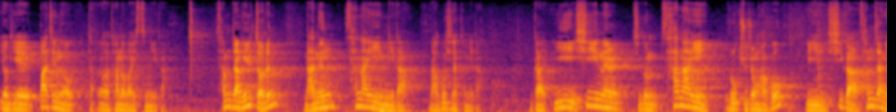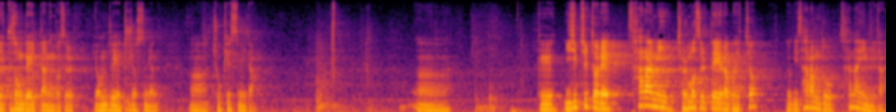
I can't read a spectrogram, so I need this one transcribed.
여기에 빠진 어, 어, 단어가 있습니다. 3장 1절은 나는 사나이입니다 라고 시작합니다. 그러니까 이 시인을 지금 사나이로 규정하고 이 시가 3장이 구성되어 있다는 것을 염두에 두셨으면 어, 좋겠습니다. 어, 그 27절에 사람이 젊었을 때라고 했죠? 여기 사람도 사나이입니다.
